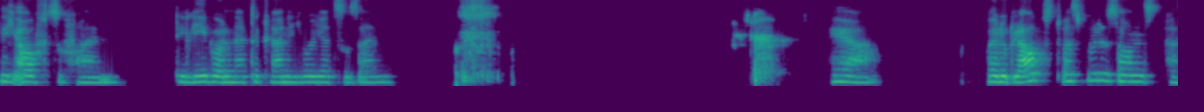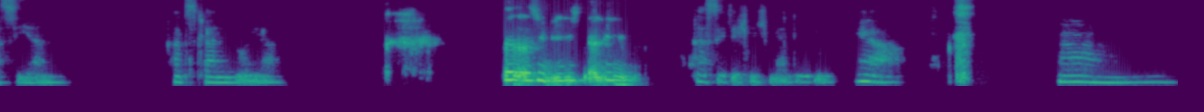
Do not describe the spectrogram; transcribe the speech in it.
Nicht aufzufallen. Die liebe und nette kleine Julia zu sein. Ja. Weil du glaubst, was würde sonst passieren als kleine Julia? Dass sie mich nicht mehr lieben. Dass sie dich nicht mehr lieben. Ja. Hm.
